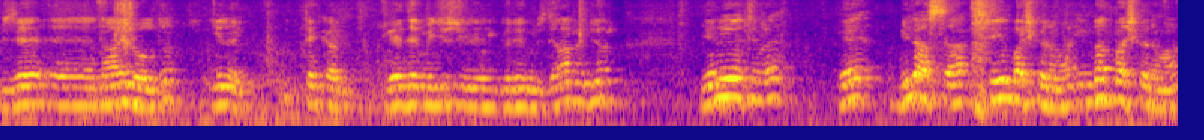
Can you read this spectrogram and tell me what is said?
bize e, nail oldu. Yine tekrar belediye meclis görevimiz devam ediyor. Yeni yönetime ve bilhassa Hüseyin Başkanıma, İmdat Başkanıma,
